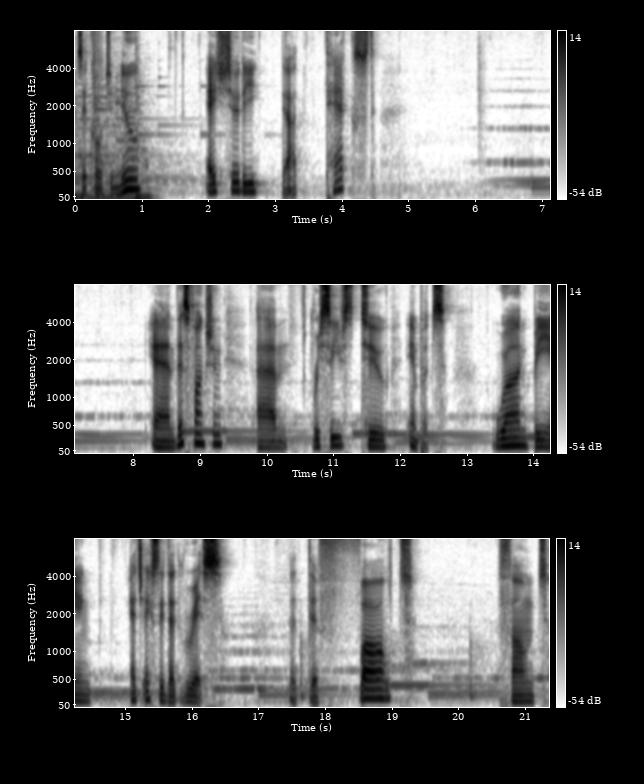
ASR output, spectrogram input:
is equal to new h2d dot text. And this function um, receives two inputs. One being hxd.res the default font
